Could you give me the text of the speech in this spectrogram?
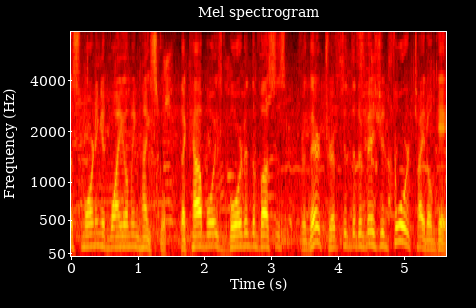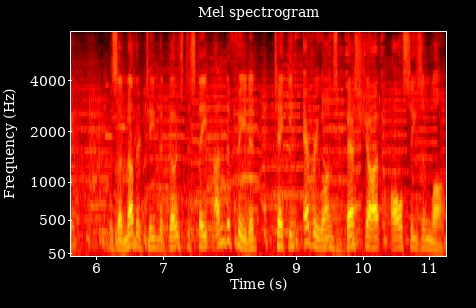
This morning at Wyoming High School, the Cowboys boarded the buses for their trip to the Division IV title game. This is another team that goes to state undefeated, taking everyone's best shot all season long.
